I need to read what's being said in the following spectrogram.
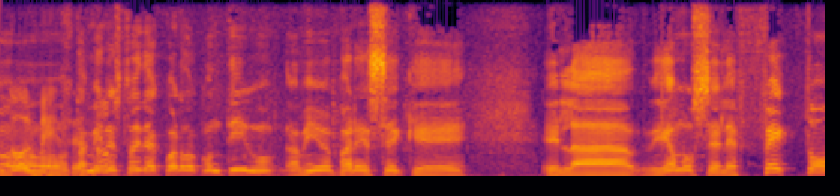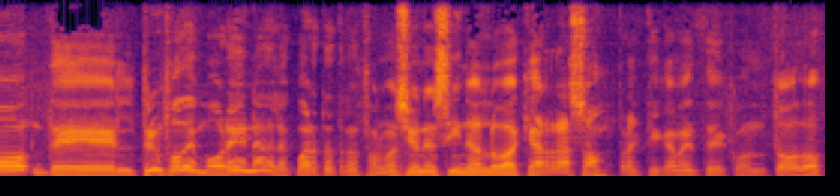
yo dos meses. También ¿no? estoy de acuerdo contigo. A mí me parece que la, digamos, el efecto del triunfo de Morena, de la cuarta transformación en Sinaloa, que arrasó prácticamente con todo,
